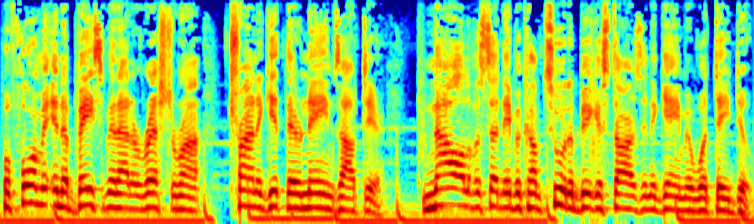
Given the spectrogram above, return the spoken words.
performing in a basement at a restaurant trying to get their names out there. Now all of a sudden they become two of the biggest stars in the game and what they do.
